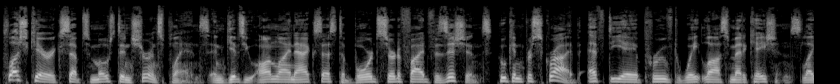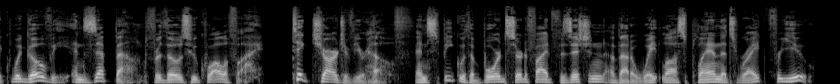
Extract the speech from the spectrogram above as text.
PlushCare accepts most insurance plans and gives you online access to board-certified physicians who can prescribe FDA-approved weight loss medications like Wigovi and Zepbound for those who qualify. Take charge of your health and speak with a board-certified physician about a weight loss plan that's right for you.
